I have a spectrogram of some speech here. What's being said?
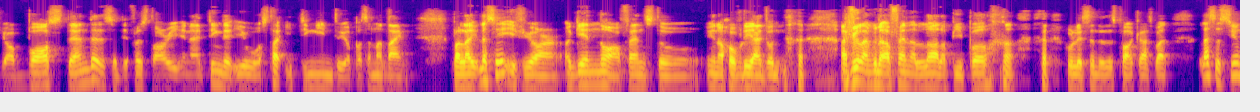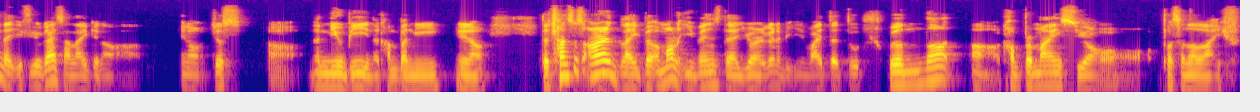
your boss, then that is a different story, and I think that you will start eating into your personal time. But like, let's say if you are again, no offense to you know, hopefully I don't, I feel I'm gonna offend a lot of people who listen to this podcast, but let's assume that if you guys are like you know, you know, just uh, a newbie in the company, you know, the chances are like the amount of events that you are going to be invited to will not uh, compromise your personal life.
